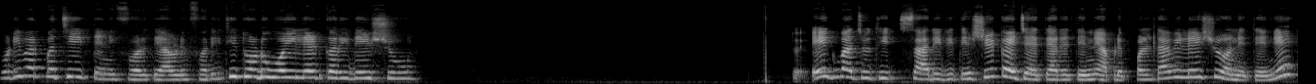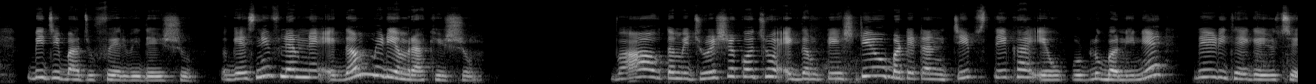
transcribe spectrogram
થોડી વાર પછી તેની ફરતે આપણે ફરીથી થોડું ઓઇલ એડ કરી દઈશું. તો એક બાજુથી સારી રીતે શેકાઈ જાય ત્યારે તેને આપણે પલટાવી લઈશું અને તેને બીજી બાજુ ફેરવી દઈશું. તો ગેસની ફ્લેમને એકદમ મીડિયમ રાખીશું. વાવ, તમે જોઈ શકો છો, એકદમ ટેસ્ટી એવું બટેટાની ચિપ્સ દેખાય, એવું પુડલું બનીને રેડી થઈ ગયું છે.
